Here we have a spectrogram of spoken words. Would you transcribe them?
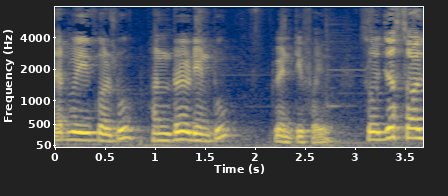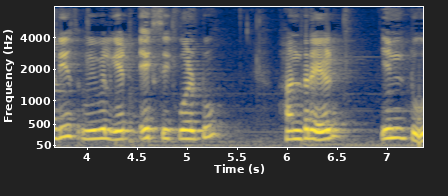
That will equal to 100 into 25 so just solve this we will get x equal to 100 into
